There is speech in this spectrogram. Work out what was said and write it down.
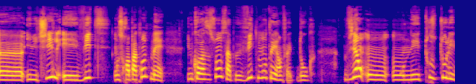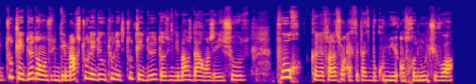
euh, inutiles et vite. On se rend pas compte, mais une conversation, ça peut vite monter en fait. Donc, viens, on, on est tous, tous les, toutes les deux dans une démarche, tous les deux ou tous les, toutes les deux dans une démarche d'arranger les choses pour que notre relation, elle se passe beaucoup mieux entre nous, tu vois.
